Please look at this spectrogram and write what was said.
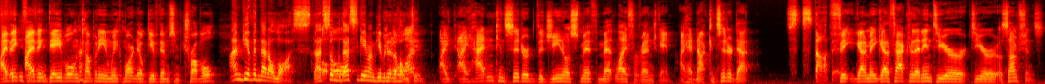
I think I 50-50. think Daboll and company and Wink Martindale give them some trouble. I'm giving that a loss. That's the Oh, that's the game I'm giving to the home what? team. I, I hadn't considered the Geno Smith MetLife revenge game. I had not considered that. Stop it. You got to make you got to factor that into your to your assumptions.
